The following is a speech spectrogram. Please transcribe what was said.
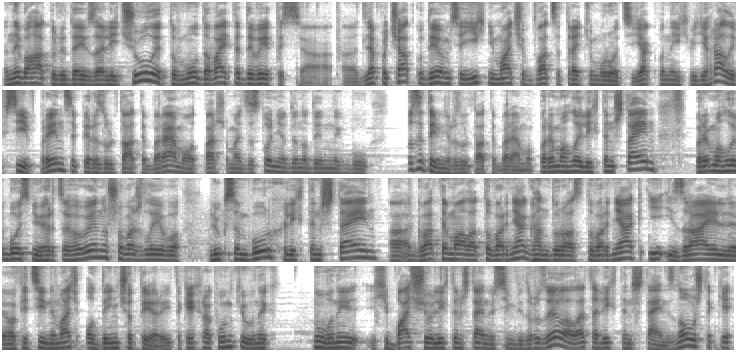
Небагато людей взагалі чули, тому давайте дивитися. Е, Для початку дивимося їхні матчі в 23-му році. Як вони їх відіграли? Всі, в принципі, результати беремо. От перший матч з Естонії 1-1 у них був. Позитивні результати беремо. Перемогли Ліхтенштейн, перемогли Боснію і Герцеговину, що важливо. Люксембург, Ліхтенштейн, Гватемала Товарняк, Гондурас Товарняк і Ізраїль офіційний матч 1-4. І таких рахунків у них. Ну, вони хіба що Ліхтенштейн усім відгрузили, але це Ліхтенштейн. Знову ж таки,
